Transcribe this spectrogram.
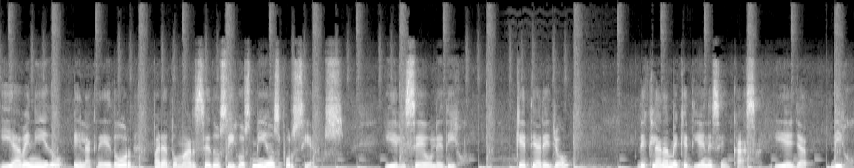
y ha venido el acreedor para tomarse dos hijos míos por siervos. Y Eliseo le dijo, ¿qué te haré yo? Declárame qué tienes en casa. Y ella dijo,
